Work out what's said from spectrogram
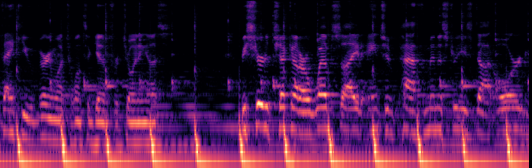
Thank you very much once again for joining us. Be sure to check out our website, ancientpathministries.org.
